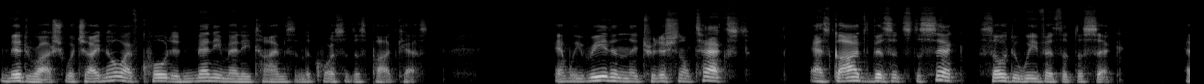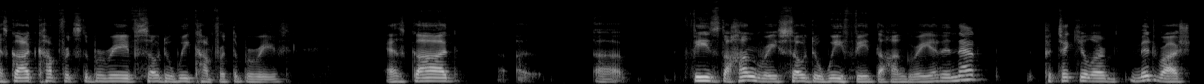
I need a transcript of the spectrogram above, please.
midrash, which I know I've quoted many, many times in the course of this podcast. And we read in the traditional text, as God visits the sick, so do we visit the sick. As God comforts the bereaved, so do we comfort the bereaved. As God uh, uh, feeds the hungry, so do we feed the hungry. And in that particular midrash,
